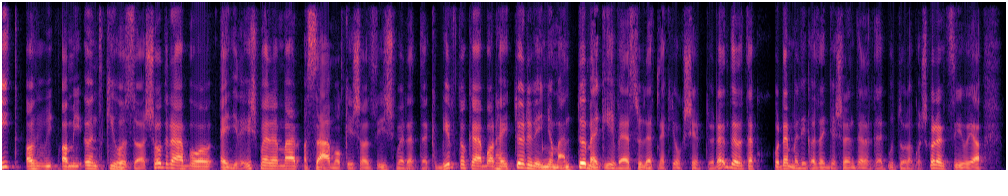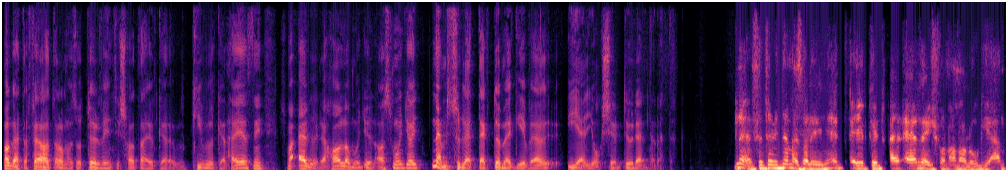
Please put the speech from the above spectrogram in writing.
itt, ami, ami önt kihozza a sodrából, ennyire ismerem már, a számok és az ismeretek birtokában, ha egy törvény nyomán tömegével születnek jogsértő rendeletek, akkor nem elég az egyes rendeletek utólagos korrekciója, magát a felhatalmazó törvényt is hatályon kell, kívül kell helyezni, és már előre hallom, hogy ön azt mondja, hogy nem születtek tömegével ilyen jogsértő rendeletek. Nem, szerintem nem ez a lényeg. Egyébként erre is van analógiám.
